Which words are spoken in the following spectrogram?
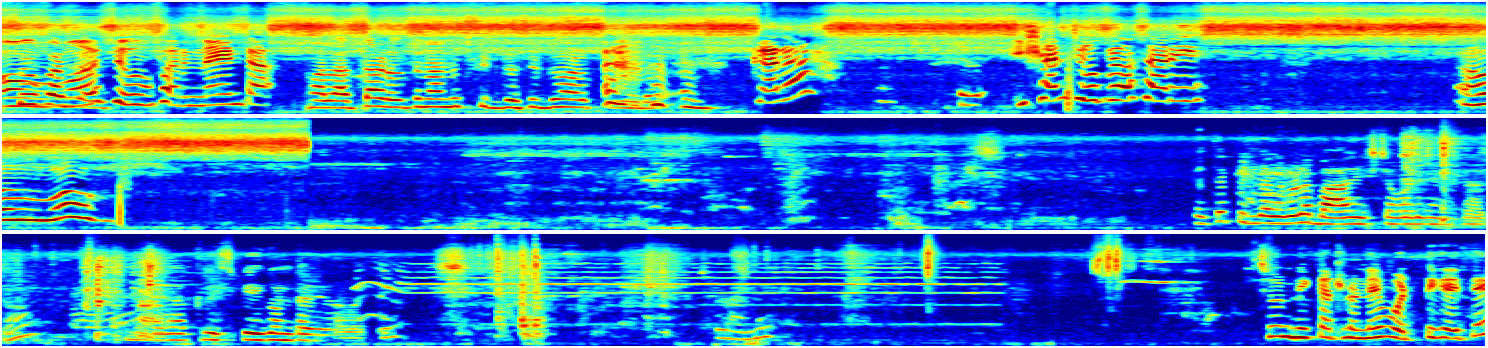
సూపర్ సూపర్ ఉన్నాయంట వాళ్ళ అత్త అడుగుతున్నందుకు సిగ్గు సిగ్గు పడుతున్నాడు. కదా? ఇషాన్ చూపి ఒకసారి. అమ్మో. అయితే పిల్లలు కూడా బాగా ఇష్టపడి తింటారు. బాగా క్రిస్పీగా ఉంటుంది కాబట్టి. చూడండి. నీకు అట్లున్నాయి వట్టిగా అయితే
